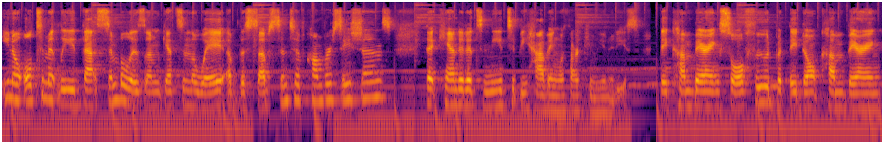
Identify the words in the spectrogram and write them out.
you know, ultimately that symbolism gets in the way of the substantive conversations that candidates need to be having with our communities. They come bearing soul food, but they don't come bearing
